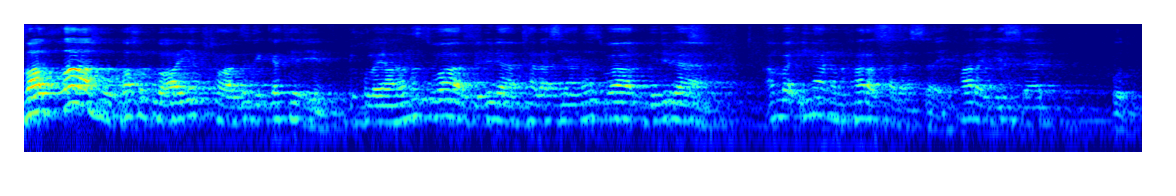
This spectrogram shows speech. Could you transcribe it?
Vallahu, baxın bu ayə qutarda diqqət edin. Yuxulayanınız var, bilirəm, tələsiyəniniz var, bilirəm. Amma inanın, hara tələssək, hara yetsək, budur.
